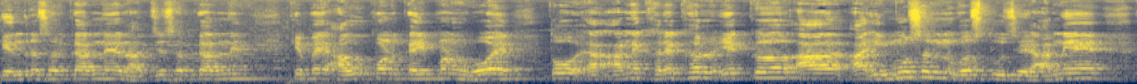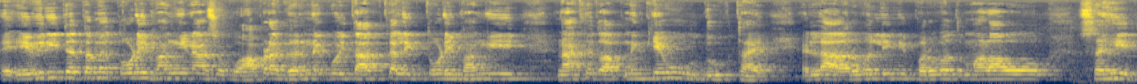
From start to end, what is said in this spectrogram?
કેન્દ્ર સરકારને, રાજ્ય સરકારને કે ભાઈ આવું પણ કંઈ પણ હોય તો આને ખરેખર એક આ આ ઇમોશન વસ્તુ છે. આને એવી રીતે તમે તોડી ભાંગી ના શકો. આપણા ઘરને કોઈ તાત્કાલિક તોડી ભાંગી નાખે તો આપણે કેવું દુઃખ થાય? એટલે અરવલ્લીની પર્વતમાળાઓ સહિત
